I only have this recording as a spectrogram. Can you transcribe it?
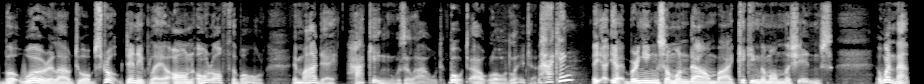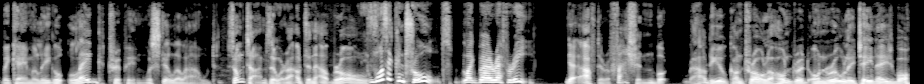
but were allowed to obstruct any player on or off the ball. In my day, hacking was allowed, but outlawed later. Hacking? Yeah, yeah, bringing someone down by kicking them on the shins. When that became illegal, leg tripping was still allowed. Sometimes there were out and out brawls. Was it controlled, like by a referee? Yeah, after a fashion, but how do you control a hundred unruly teenage boys?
